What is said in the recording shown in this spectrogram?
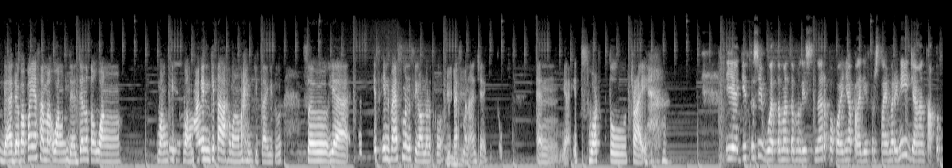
nggak ada apa-apanya sama uang jajan atau uang uang kita, yeah. uang main kita lah uang main kita gitu so ya yeah, it's investment sih kalau menurutku mm-hmm. investment mm -hmm. aja gitu and ya yeah, it's worth to try Iya gitu sih buat teman-teman listener pokoknya apalagi first timer ini jangan takut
